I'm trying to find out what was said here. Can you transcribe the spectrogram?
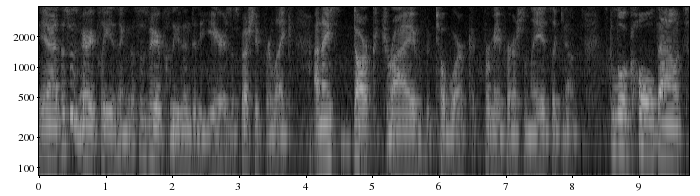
Yeah, this was very pleasing. This was very pleasing to the ears, especially for like a nice dark drive to work for me personally. It's like, you know, it's, it's a little cold out,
